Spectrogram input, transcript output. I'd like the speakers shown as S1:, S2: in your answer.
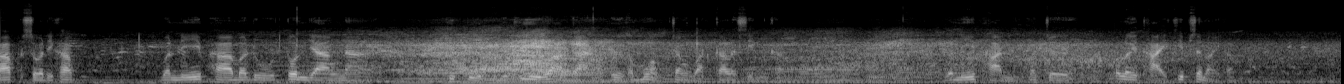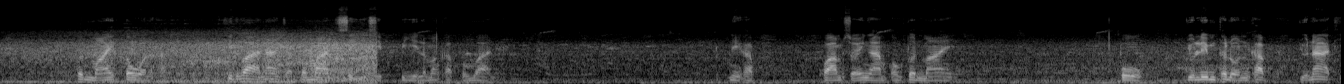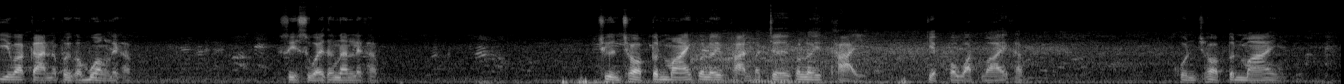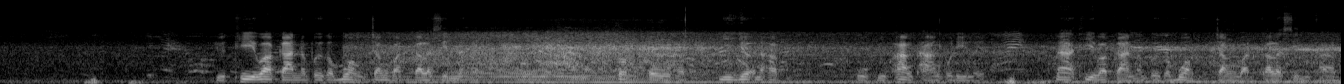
S1: ครับ สวัสดีครับ วันนี้พามาดูต้นยางนาที่ปลูกอยู่ที่ว่าการอำเภอคำม่วงจังหวัดกาฬสินครับ วันนี้ผ่านมาเจอก็เลยถ่ายคลิปซะหน่อยครับ ต้นไม้โตนะครับ คิดว่าน่าจะประมาณ 40 ปีแล้วมั้งครับผมว่าเนี่ยนี่ครับ ความสวยงามของต้นไม้ ปลูกอยู่ริมถนนครับ อยู่หน้าที่ว่าการอำเภอคำม่วงเลยครับ สวยๆทั้งนั้นเลยครับ ชื่นชอบต้นไม้ก็เลยผ่านมาเจอก็เลยถ่ายเก็บประวัติไว้ครับ คนชอบต้นไม้ อยู่ที่ว่าการอำเภอกระม่วงจังหวัดกาฬสินนะครับ ต้นโตครับมีเยอะนะครับปลูกอยู่ข้างทางพอดีเลย หน้าที่ว่าการอำเภอกระม่วงจังหวัดกาฬสินครับ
